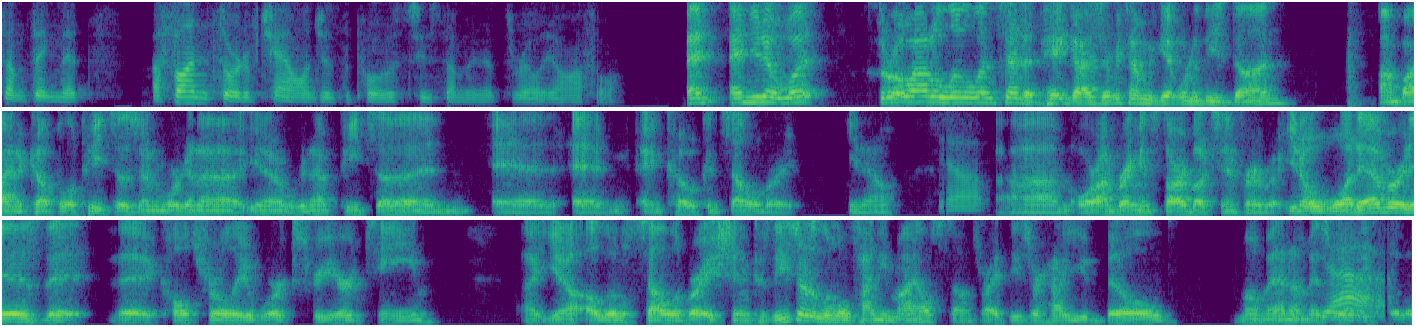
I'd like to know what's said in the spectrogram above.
something that's a fun sort of challenge as opposed to something that's really awful. And and you know what? Throw out a little incentive. Hey guys, every time we get one of these done, I'm buying a couple of pizzas and we're gonna you know we're gonna have pizza and and and and Coke and celebrate. You know, yeah. Um, or I'm bringing Starbucks in for everybody. You know, whatever it is that that culturally works for your team. Uh, you know, a little celebration because these are little tiny milestones, right? These are how you build momentum is yeah. with these little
